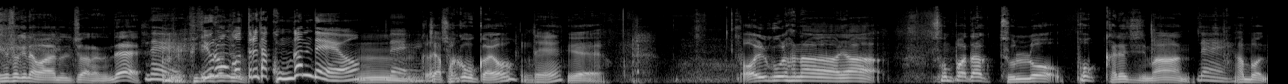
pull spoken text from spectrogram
해석이 나왔을 줄 알았는데 네. PD가 이런 좀- 것들은 다 공감대예요. 음, 네. 자 바꿔볼까요? 네. 예. 얼굴 하나야 손바닥 둘로 폭 가려지지만 네. 한번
